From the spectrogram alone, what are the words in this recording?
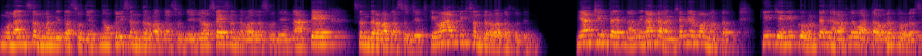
मुलांसंबंधित असू देत नोकरी संदर्भात असू दे व्यवसाय संदर्भात असू दे नाते संदर्भात असू देत किंवा आर्थिक संदर्भात असू देत या चिंता आहेत ना विनाकारांच्या निर्माण होतात की जेणेकरून त्या घरातलं वातावरण थोडस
